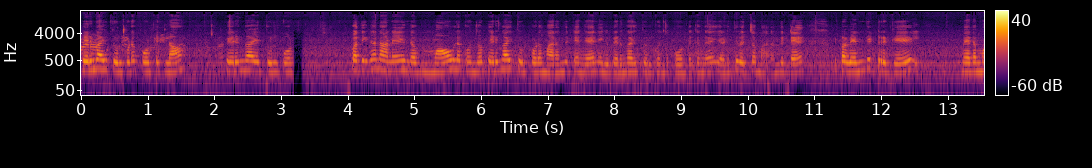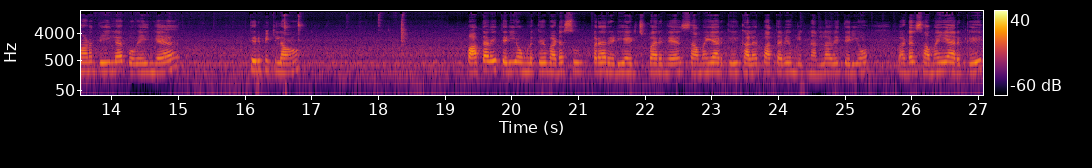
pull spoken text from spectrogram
பெருங்காயத்தூள் கூட போட்டுக்கலாம். பெருங்காயத்தூள் போட்டு பார்த்திங்கன்னா நான் இந்த மாவில் கொஞ்சம் பெருங்காயத்தூள் போட மறந்துட்டேங்க. நீங்கள் பெருங்காயத்தூள் கொஞ்சம் போட்டுக்கோங்க. எடுத்து வச்ச மறந்துட்டேன். இப்போ வெந்துட்டுருக்கு. மிதமான தீயில புவைங்க திருப்பிக்கலாம். பார்த்தாவே தெரியும் உங்களுக்கு. வடை சூப்பராக ரெடி ஆகிடுச்சு பாருங்கள் செமையாக இருக்குது கலர் பார்த்தாவே உங்களுக்கு நல்லாவே தெரியும். வடை செமையாக இருக்குது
